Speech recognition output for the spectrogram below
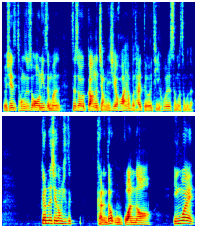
有些同事说哦，你怎么这时候刚刚讲的一些话好像不太得体，或者什么什么的，跟那些东西是可能都无关哦。因为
